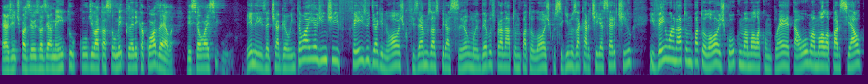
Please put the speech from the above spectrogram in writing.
É a gente fazer o esvaziamento com dilatação mecânica com a vela. Esse é o mais seguro. Beleza, Tiagão. Então aí a gente fez o diagnóstico, fizemos a aspiração, mandamos para anátomo patológico, seguimos a cartilha certinho e veio um anátomo patológico ou com uma mola completa ou uma mola parcial.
